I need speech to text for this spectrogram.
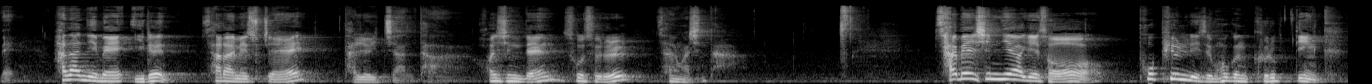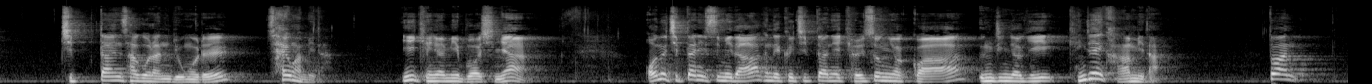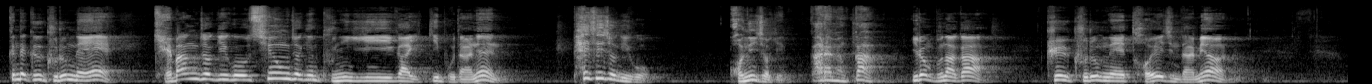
네, 하나님의 일은 사람의 수제에 달려있지 않다. 헌신된 소수를 사용하신다. 사회 심리학에서 포퓰리즘 혹은 그룹 띵크, 집단 사고라는 용어를 사용합니다. 이 개념이 무엇이냐? 어느 집단이 있습니다. 근데 그 집단의 결속력과 응징력이 굉장히 강합니다. 또한 근데 그 그룹 내에 개방적이고 수용적인 분위기가 있기보다는 폐쇄적이고 권위적인 까라면 까 이런 문화가 그 그룹 내에 더해진다면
